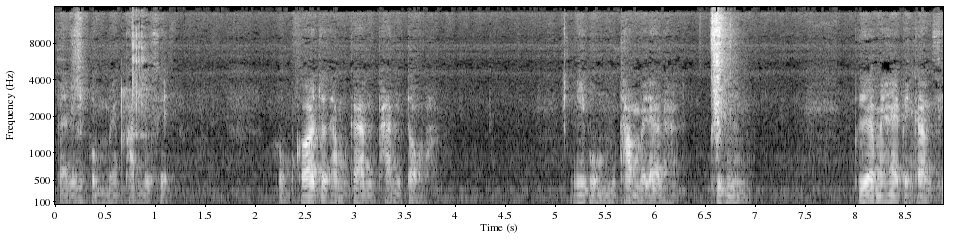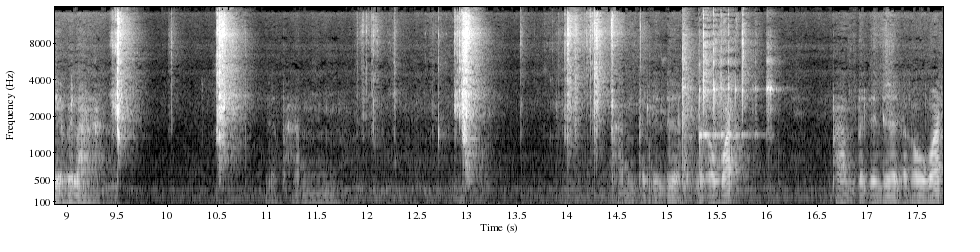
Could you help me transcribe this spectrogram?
แต่นี้ผมยังพันไม่เสร็จ ผมก็จะทำการพันต่ออันนี้ผมทำไปแล้วนะครึ่งหนึ่ง เพื่อไม่ให้เป็นการเสียเวลาเดี๋ยวพันพันไปเรื่อยๆ แล้วก็วัด ไปเรื่อยๆ แล้วก็วัด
